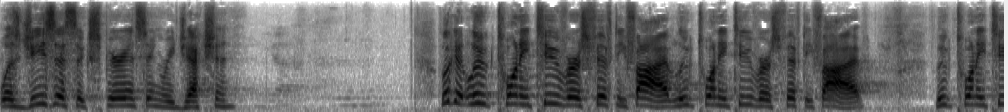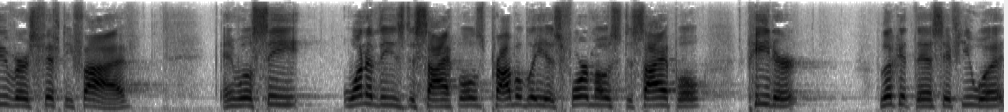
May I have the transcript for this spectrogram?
was Jesus experiencing rejection? Look at Luke 22, verse 55. Luke 22, verse 55. Luke 22, verse 55. And we'll see one of these disciples, probably his foremost disciple, Peter. Look at this, if you would.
